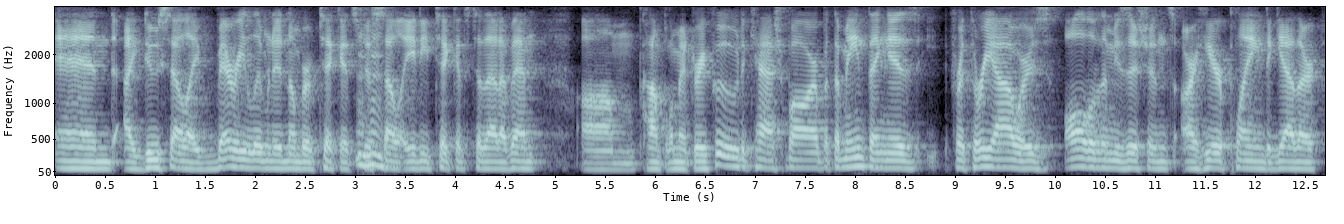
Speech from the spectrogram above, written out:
And I do sell a very limited number of tickets. Just sell 80 tickets to that event. Um, complimentary food, a cash bar. But the main thing is, for three hours, all of the musicians are here playing together.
